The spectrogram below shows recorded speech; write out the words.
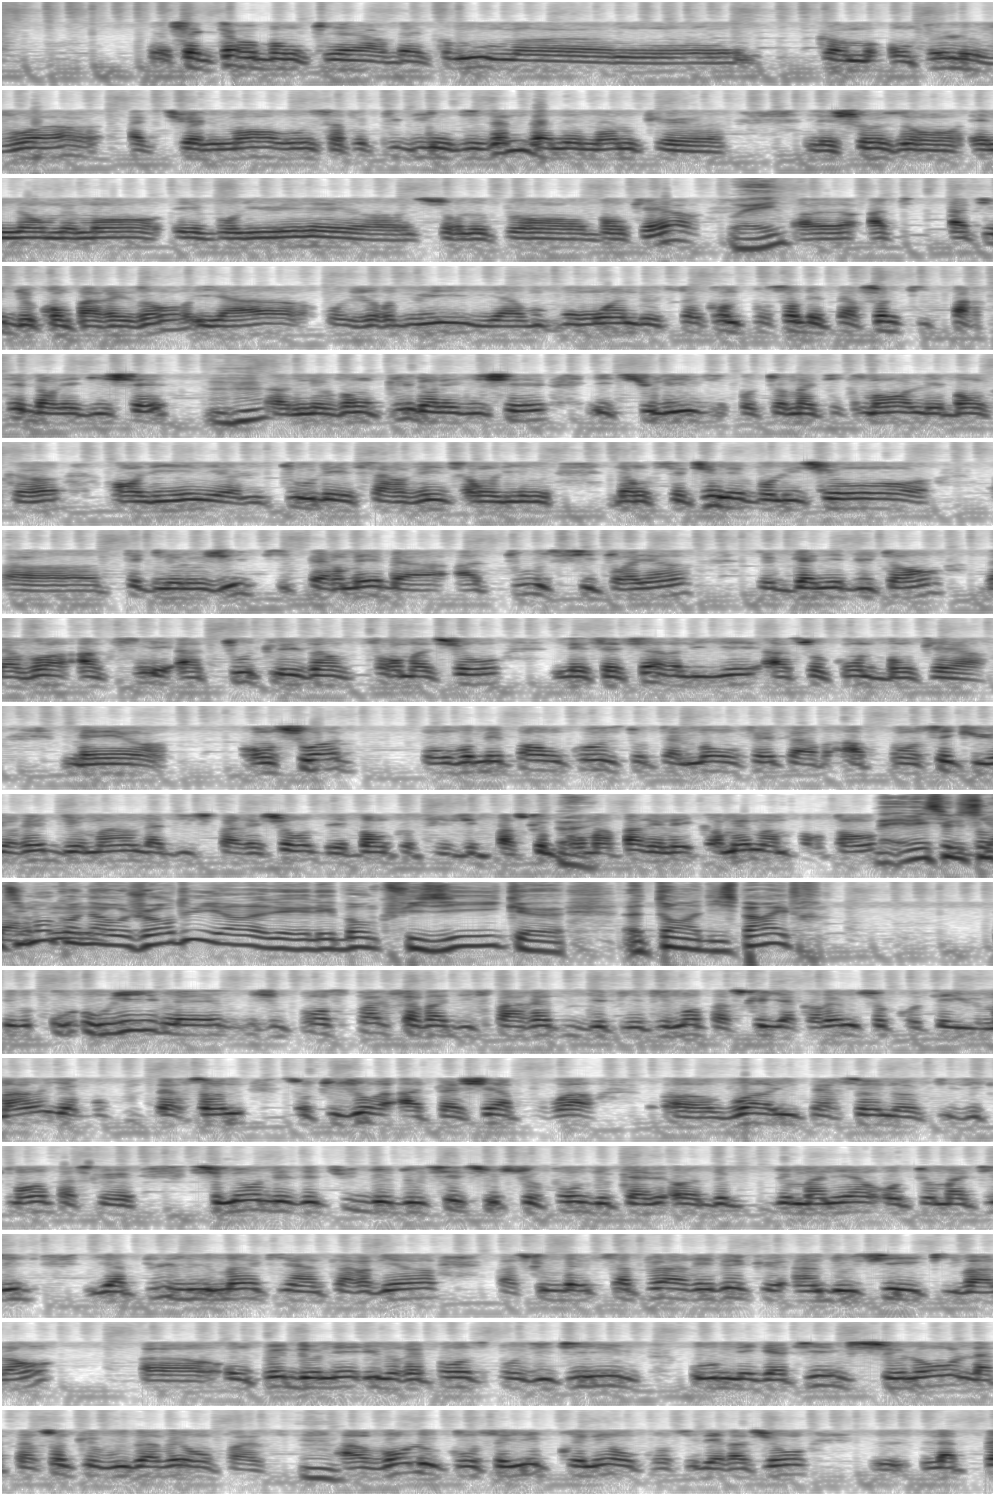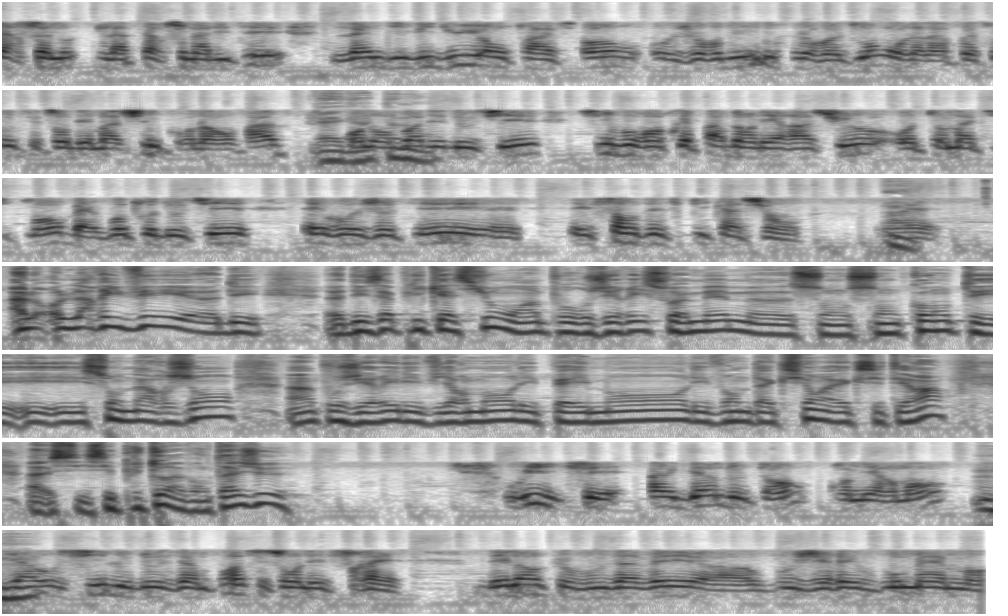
Le secteur bancaire, ben, comme euh, comme on peut le voir actuellement, où ça fait plus d'une dizaine d'années même que les choses ont énormément évolué euh, sur le plan bancaire. Oui. Euh, à, titre de comparaison, il y a aujourd'hui, il y a moins de 50% des personnes qui partaient dans les guichets mhm. euh, ne vont plus dans les guichets, utilisent automatiquement les banques en ligne, tous les services en ligne. Donc c'est une évolution euh, technologique qui permet ben, à tout citoyen de gagner du temps, d'avoir accès à toutes les informations nécessaires liées à ce compte bancaire. Mais euh, en soi, on ne remet pas en cause totalement en fait à, penser qu'il y aurait demain la disparition des banques physiques parce que pour ma part il est quand même important. Mais, c'est le sentiment qu'on a aujourd'hui, hein, les, banques physiques euh, tendent à disparaître. Oui, mais je pense pas que ça va disparaître définitivement parce qu'il y a quand même ce côté humain. Il y a beaucoup de personnes qui sont toujours attachées à pouvoir euh, voir une personne euh, physiquement parce que sinon les études de dossier se, font euh, de, de, manière automatique. Il n'y a plus l'humain qui intervient parce que ben, ça peut arriver qu'un dossier équivalent euh, on peut donner une réponse positive ou négative selon la personne que vous avez en face. Hmm. Avant, le conseiller prenait en considération la, personne, la personnalité, l'individu en face. Or, aujourd'hui, malheureusement, on a l'impression que ce sont des machines qu'on a en face. On envoie des dossiers. Si vous rentrez pas dans les ratios, automatiquement, ben, votre dossier est rejeté et, sans explication. Hmm. Alors l'arrivée euh, des, euh, des applications hein, pour gérer soi-même euh, son, son compte et, son argent, hein, pour gérer les virements, les paiements, les ventes d'actions, etc., c'est plutôt avantageux. Oui, c'est un gain de temps, premièrement. Il y a mhm. aussi le deuxième point, ce sont les frais. Dès lors que vous avez, vous gérez vous-même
